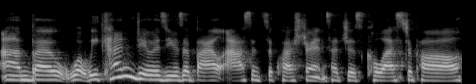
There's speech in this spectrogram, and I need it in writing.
Um, but what we can do is use a bile acid sequestrant such as cholestyramine,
